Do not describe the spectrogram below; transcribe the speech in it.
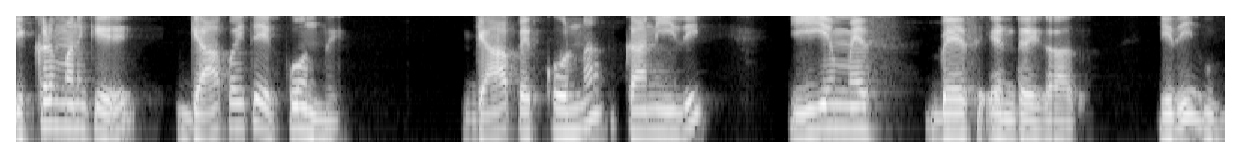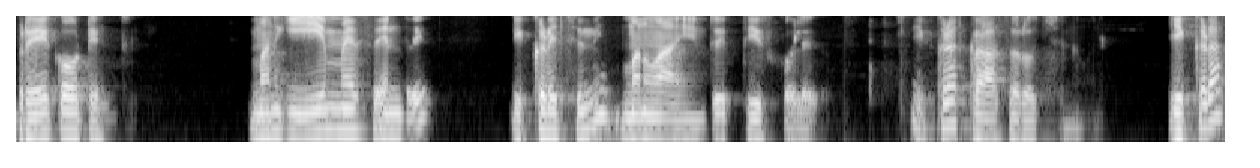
ఇక్కడ మనకి గ్యాప్ అయితే ఎక్కువ ఉంది. గ్యాప్ ఎక్కువ ఉన్నా కానీ ఇది ఈఎంఎస్ బేస్ ఎంట్రీ కాదు. ఇది బ్రేక్అవుట్ ఎంట్రీ. మనకి ఈఎంఎస్ ఎంట్రీ ఇక్కడ ఇచ్చింది మనం ఆ ఎంట్రీ తీసుకోలేదు. ఇక్కడ క్రాస్ వచ్చింది. ఇక్కడ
